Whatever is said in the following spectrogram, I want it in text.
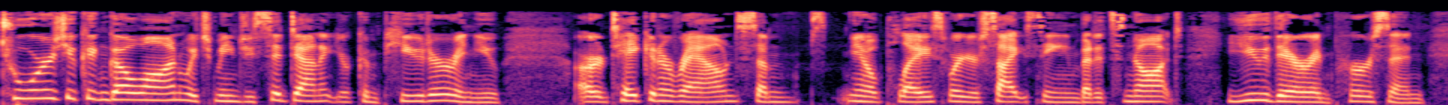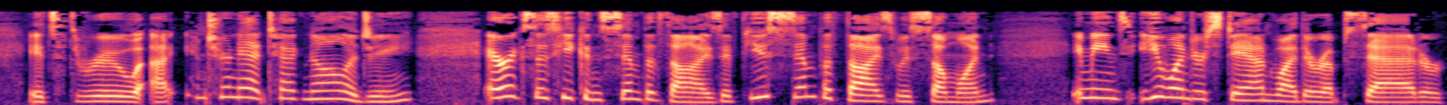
tours you can go on, which means you sit down at your computer and you are taken around some, you know, place where you're sightseeing, but it's not you there in person. It's through uh, internet technology. Eric says he can sympathize. If you sympathize with someone, it means you understand why they're upset or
